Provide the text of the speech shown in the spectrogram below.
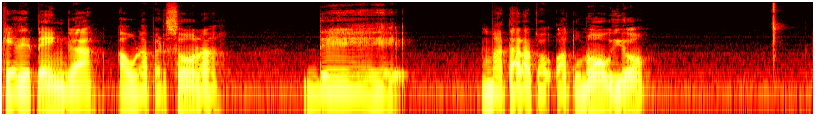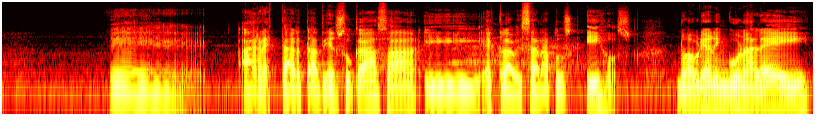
que detenga a una persona de matar a tu, a tu novio, eh, arrestarte a ti en su casa y esclavizar a tus hijos. No habría ninguna ley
